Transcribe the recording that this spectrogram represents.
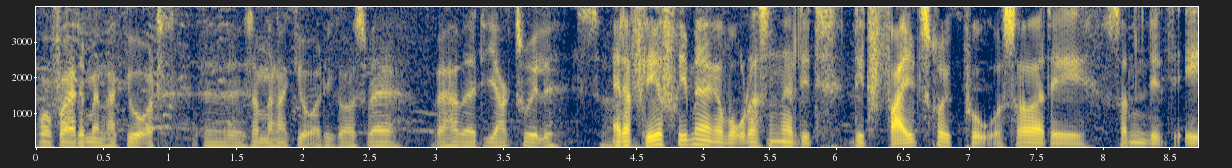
hvorfor er det, man har gjort, øh, som man har gjort, ikke også? Hvad, hvad har været de aktuelle? Så, Er der flere frimærker, hvor der sådan er lidt, lidt fejltryk på, og så er det sådan lidt øh,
